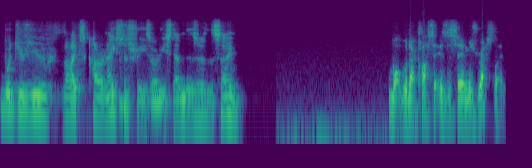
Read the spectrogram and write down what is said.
would you view the likes of Coronation Street or EastEnders as the same? What would I class it as the same as wrestling?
